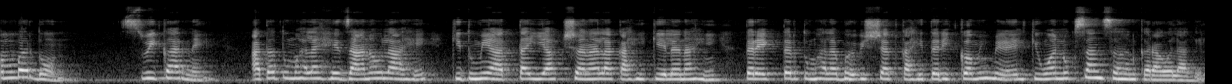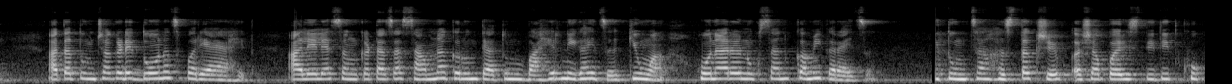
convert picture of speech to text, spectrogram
नंबर दोन स्वीकारणे. आता तुम्हाला हे जाणवलं आहे की तुम्ही आत्ता या क्षणाला काही केलं नाही तर एकतर तुम्हाला भविष्यात काहीतरी कमी मिळेल किंवा नुकसान सहन करावं लागेल. आता तुमच्याकडे दोनच पर्याय आहेत. आलेल्या संकटाचा सामना करून त्यातून बाहेर निघायचं किंवा होणारं नुकसान कमी करायचं. तुमचा हस्तक्षेप अशा परिस्थितीत खूप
